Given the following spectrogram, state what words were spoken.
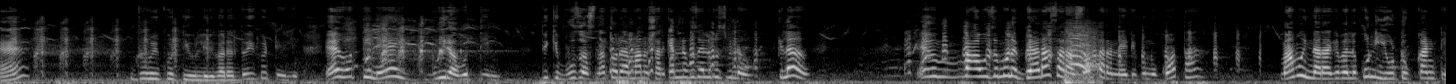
হ্যাঁ? দুই কোটি উলির ঘরে, দুই কোটি উলি। এ হতিন, এই বুইরা হতিন, তুই কি বুঝস না তোরা মানুষ আর কেমনে বুঝাইলে বুঝবি না এ যে মনে বেড়া সারা কথা না এটি কোনো কথা। মামুন্নার আগে বলে কোন ইউটিউব কান্টি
